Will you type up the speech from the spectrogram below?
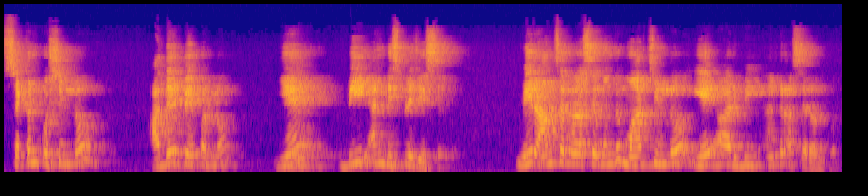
సెకండ్ క్వశ్చన్లో అదే పేపర్లో ఏ బి అని డిస్ప్లే చేశారు. మీరు ఆన్సర్ రాసే ముందు మార్జిన్లో ఏఆర్బి అని రాశారు అనుకోండి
